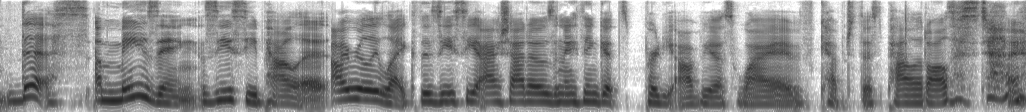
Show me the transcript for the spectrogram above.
this amazing ZC palette. I really like the ZC eyeshadows, and I think it's pretty obvious why I've kept this palette all this time.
